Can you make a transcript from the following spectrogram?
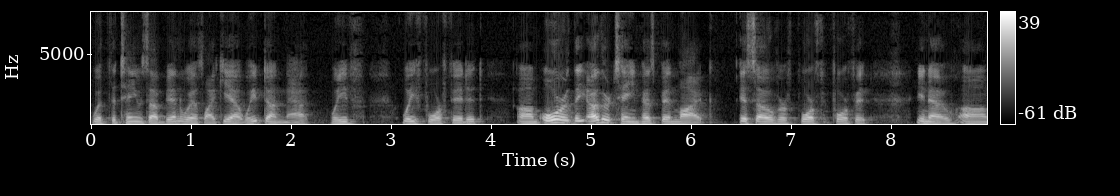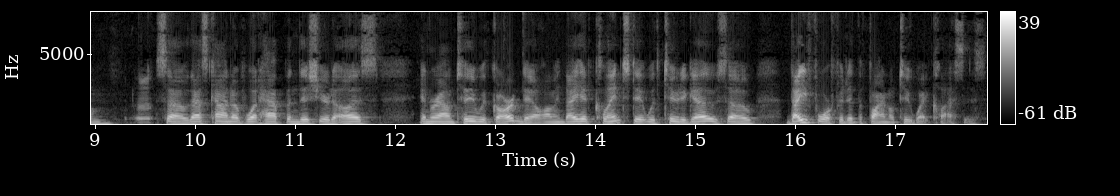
with the teams I've been with, like, yeah, we've done that. We've we forfeited, um, or the other team has been like, it's over, forfeit, forfeit. You know, um, so that's kind of what happened this year to us in round two with Gardendale. I mean, they had clinched it with two to go, so they forfeited the final two weight classes.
